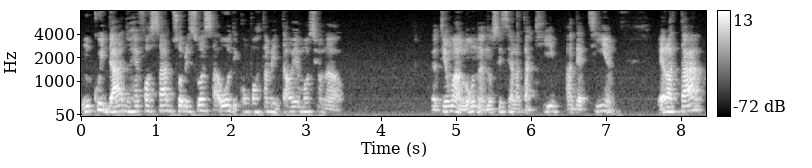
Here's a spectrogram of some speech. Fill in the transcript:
um cuidado reforçado sobre sua saúde comportamental e emocional. Eu tenho uma aluna, não sei se ela está aqui, a Detinha, ela está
